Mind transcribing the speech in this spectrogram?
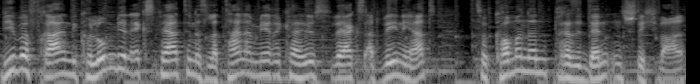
Wir befragen die Kolumbien-Expertin des Lateinamerika-Hilfswerks Adveniat zur kommenden Präsidentenstichwahl.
